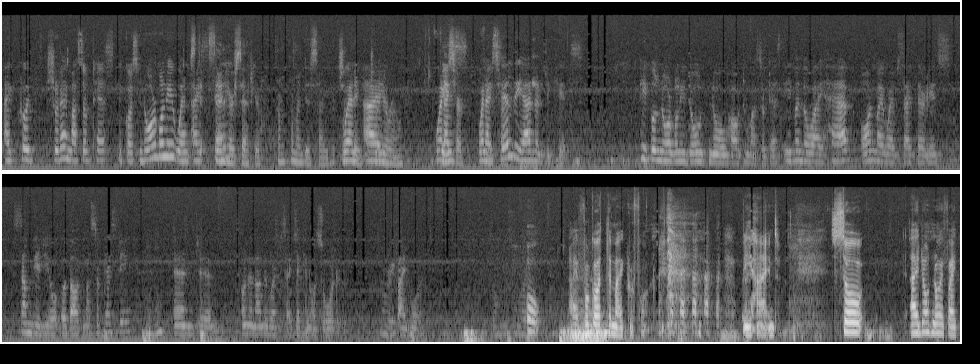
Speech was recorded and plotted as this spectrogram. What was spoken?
I could. Should I muscle test? Because normally when I St- Stand here, sit here. Come, come on this side. It's When okay. I- Turn around. When I, her, s- when I face her. sell the allergy kits, people normally don't know how to muscle test, even though I have on my website, there is some video about muscle testing. Mhm. And um, on another website, they can also order, All right. find more. Oh, I forgot the microphone behind. So I don't know if I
